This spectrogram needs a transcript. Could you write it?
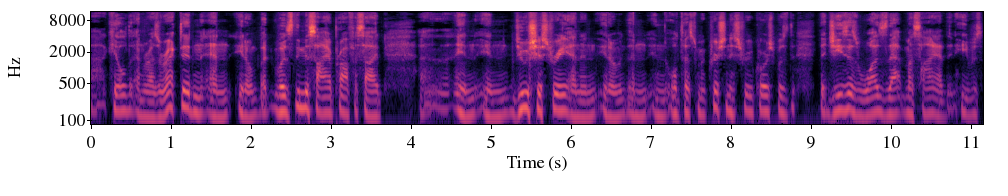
uh, killed and resurrected, and and you know, but was the Messiah prophesied uh, in in Jewish history and in you know in, in Old Testament Christian history, of course, was that Jesus was that Messiah, that he was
